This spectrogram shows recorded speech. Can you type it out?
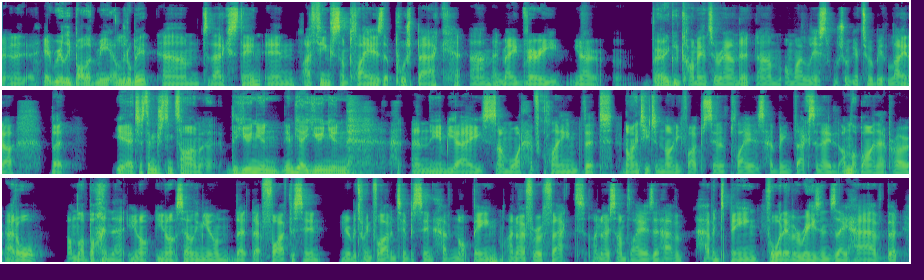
it, it really bothered me a little bit um, to that extent, and I think some players that pushed back um, and made very you know very good comments around it um, on my list, which we'll get to a bit later, but. Yeah, it's just an interesting time. Uh, The union, the NBA union and the NBA somewhat have claimed that 90 to 95% of players have been vaccinated. I'm not buying that, pro, at all. I'm not buying that. You're not you're not selling me on that that 5%, you know, between 5 and 10% have not been. I know for a fact, I know some players that haven't haven't been for whatever reasons they have, but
